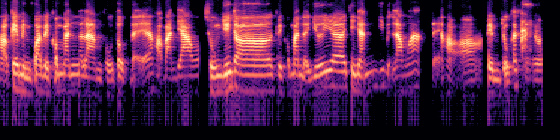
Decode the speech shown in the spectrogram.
Họ kêu mình qua Vietcombank làm thủ tục để họ bàn giao xuống dưới cho Vietcombank ở dưới à, chi nhánh dưới Vĩnh Long á để họ tìm chủ khách hàng rồi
